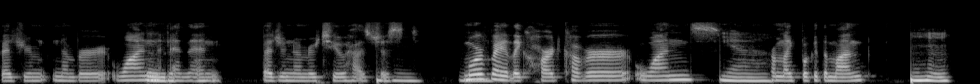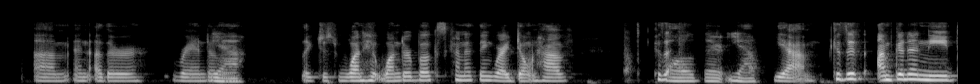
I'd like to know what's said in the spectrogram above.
bedroom number one Beautiful. and then bedroom number two has just Mhm. more of my like hardcover ones Yeah. from like book of the month hmm um and other random Yeah. like just one hit wonder books kind of thing where I don't have because All there. Yeah. yeah because if I'm gonna need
